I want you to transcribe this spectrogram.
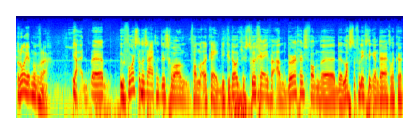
Roy, je hebt nog een vraag. Ja, eh, uw voorstel is eigenlijk dus gewoon van... oké, die cadeautjes teruggeven aan de burgers... van de, de lastenverlichting en dergelijke.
